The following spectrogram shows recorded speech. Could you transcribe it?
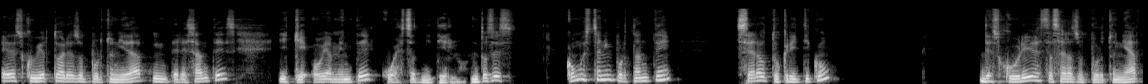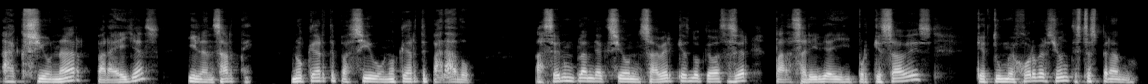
he descubierto áreas de oportunidad interesantes y que obviamente cuesta admitirlo. Entonces, ¿cómo es tan importante ser autocrítico, descubrir estas áreas de oportunidad, accionar para ellas y lanzarte? No quedarte pasivo, no quedarte parado. Hacer un plan de acción, saber qué es lo que vas a hacer para salir de ahí, porque sabes que tu mejor versión te está esperando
